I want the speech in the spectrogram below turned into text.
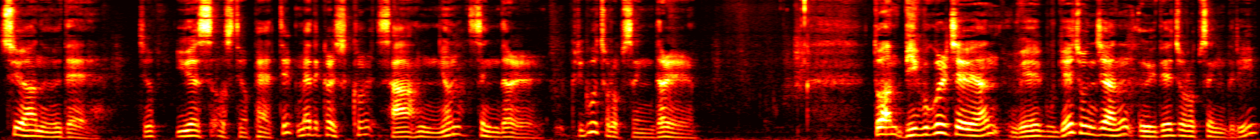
수여한 의대 즉 US Osteopathic Medical School 4학년 학생들 그리고 졸업생들 또한 미국을 제외한 외국에 존재하는 의대 졸업생들이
